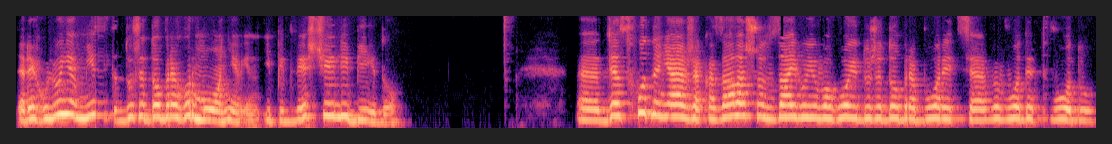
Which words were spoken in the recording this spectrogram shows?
регулює вміст дуже добре гормонів і- підвищує лібіду. Для схуднення я вже казала, що з зайвою вагою дуже добре бореться, виводить воду.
